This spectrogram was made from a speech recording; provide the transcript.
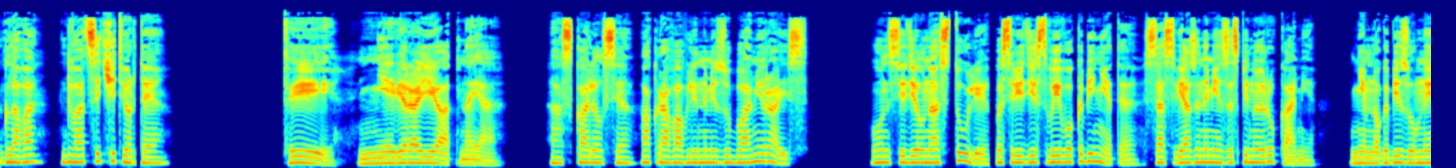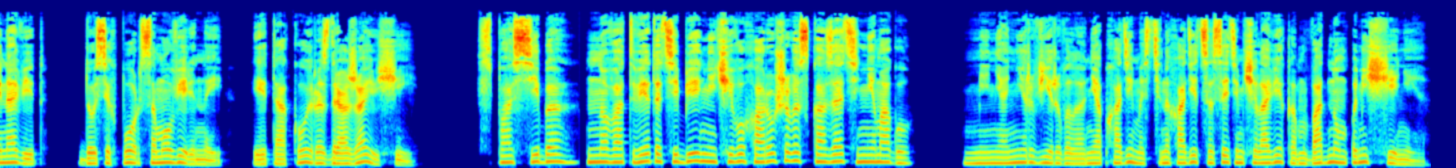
Глава двадцать четвертая. «Ты невероятная!» — оскалился окровавленными зубами Райс. Он сидел на стуле посреди своего кабинета со связанными за спиной руками, немного безумный на вид, до сих пор самоуверенный и такой раздражающий. «Спасибо, но в ответ о тебе ничего хорошего сказать не могу», меня нервировала необходимость находиться с этим человеком в одном помещении.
